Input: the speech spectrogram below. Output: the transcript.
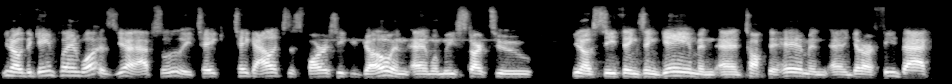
you know, the game plan was, yeah, absolutely, take take Alex as far as he could go, and and when we start to, you know, see things in game and and talk to him and and get our feedback,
